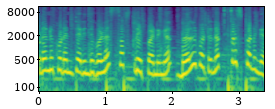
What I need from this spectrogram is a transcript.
உடனுக்குடன் தெரிந்து கொள்ள சப்ஸ்கிரைப் பண்ணுங்க பெல் பட்டனை பிரஸ் பண்ணுங்க.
